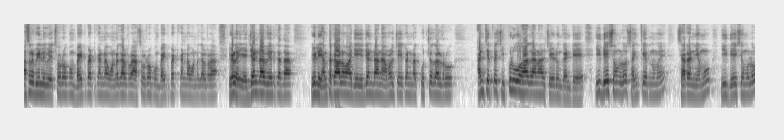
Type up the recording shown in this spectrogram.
అసలు వీళ్ళు విశ్వరూపం బయట పెట్టకుండా ఉండగలరా? అసలు రూపం బయట పెట్టకుండా ఉండగలరా? వీళ్ళ ఎజెండా వేరు కదా. వీళ్ళు ఎంతకాలం ఆ ఎజెండాని అమలు చేయకుండా కూర్చోగలరు? అని చెప్పేసి ఇప్పుడు ఊహాగానాలు చేయడం కంటే ఈ దేశంలో సంకీర్ణమే శరణ్యము. ఈ దేశంలో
